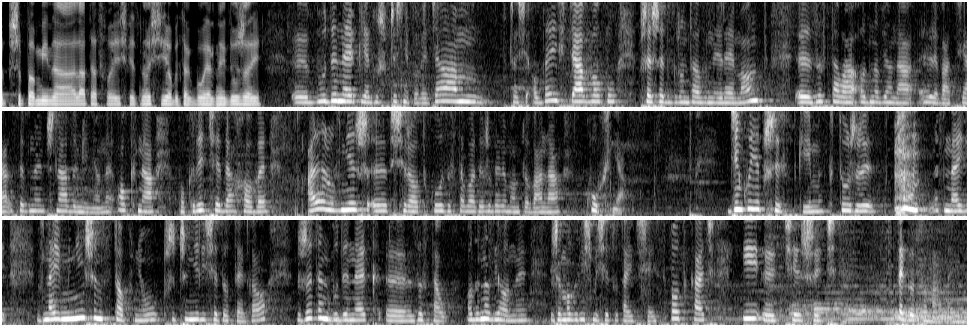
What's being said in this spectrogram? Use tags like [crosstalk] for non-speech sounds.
przypomina lata swojej świetności, oby tak było jak najdłużej. Y, Budynek, jak już wcześniej powiedziałam, w czasie obejścia wokół przeszedł gruntowny remont. Y, Została odnowiona elewacja zewnętrzna, wymienione okna, pokrycie dachowe, ale również w środku została też wyremontowana kuchnia. Dziękuję wszystkim, którzy [clears throat] w, naj, w najmniejszym stopniu przyczynili się do tego, że ten budynek e, został odnowiony, że mogliśmy się tutaj dzisiaj spotkać i e, cieszyć z tego, co mamy.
